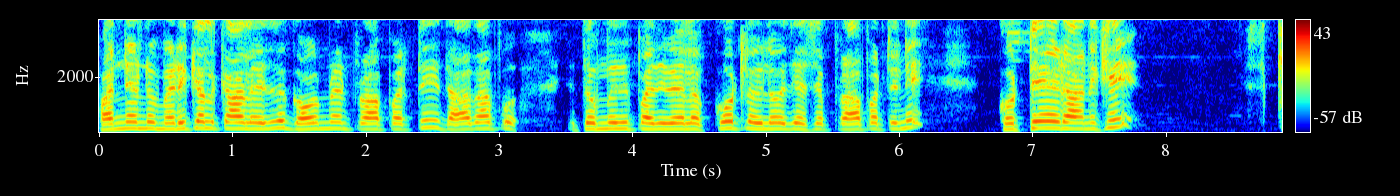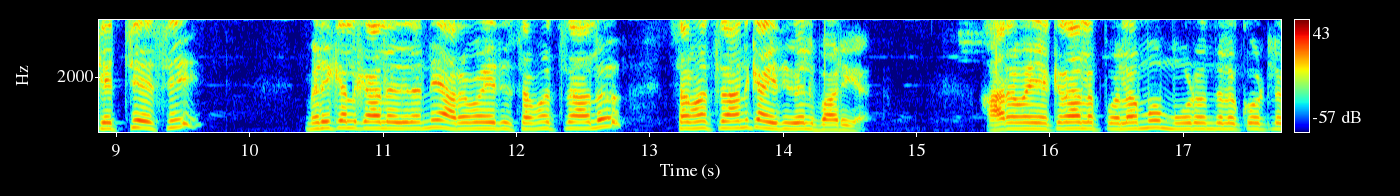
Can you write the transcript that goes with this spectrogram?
పన్నెండు మెడికల్ కాలేజీలు గవర్నమెంట్ ప్రాపర్టీ దాదాపు తొమ్మిది పదివేల కోట్ల విలువ చేసే ప్రాపర్టీని కొట్టేయడానికి స్కెచ్ చేసి మెడికల్ కాలేజీలన్నీ అరవై ఐదు సంవత్సరాలు సంవత్సరానికి ఐదు వేలు బాడిగా. అరవై ఎకరాల పొలము మూడు వందల కోట్లు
